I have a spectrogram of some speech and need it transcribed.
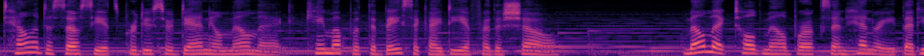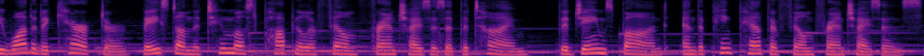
Talent Associates producer Daniel Melnick came up with the basic idea for the show. Melnick told Mel Brooks and Henry that he wanted a character based on the two most popular film franchises at the time, the James Bond and the Pink Panther film franchises.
